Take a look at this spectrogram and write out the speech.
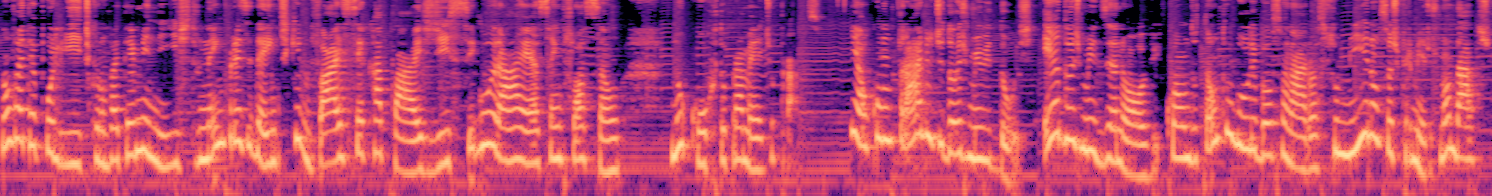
não vai ter político, não vai ter ministro, nem presidente que vai ser capaz de segurar essa inflação no curto para médio prazo. E ao contrário de 2002 e 2019, quando tanto Lula e Bolsonaro assumiram seus primeiros mandatos,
